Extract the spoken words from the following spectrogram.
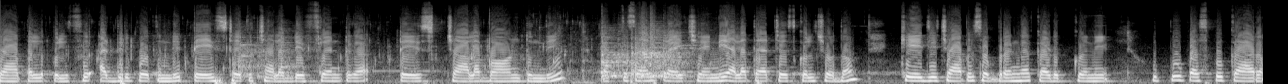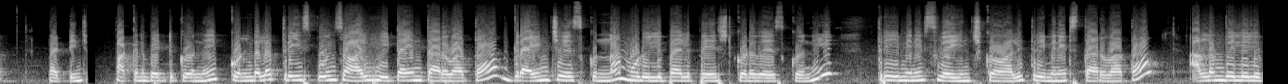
చేపల పులుసు అదిరిపోతుంది. టేస్ట్ అయితే చాలా డిఫరెంట్గా టేస్ట్ చాలా బాగుంటుంది. ఒక్కసారి ట్రై చేయండి. ఎలా తయారు చేసుకోవాలో చూద్దాం. కేజీ చేపలు శుభ్రంగా కడుక్కొని ఉప్పు పసుపు కారం పట్టించి పక్కన పెట్టుకొని కుండలో త్రీ స్పూన్స్ ఆయిల్ హీట్ అయిన తర్వాత గ్రైండ్ చేసుకున్న మూడు ఉల్లిపాయల పేస్ట్ కూడా వేసుకొని త్రీ మినిట్స్ వేయించుకోవాలి. త్రీ మినిట్స్ తర్వాత అల్లం వెల్లుల్లి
